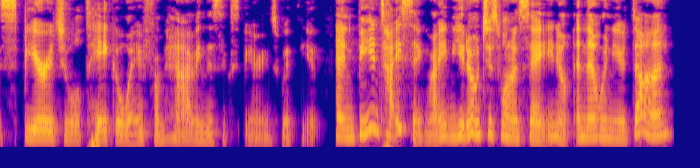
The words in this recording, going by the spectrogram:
spiritual takeaway from having this experience with you and be enticing, right? You don't just want to say, you know, and then when you're done,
